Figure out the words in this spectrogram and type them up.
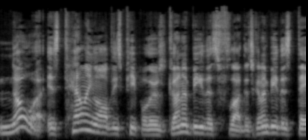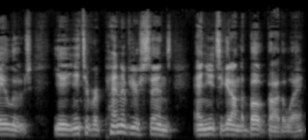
Noah is telling all these people there's gonna be this flood, there's gonna be this deluge. You, need to repent of your sins and you need to get on the boat, by the way.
